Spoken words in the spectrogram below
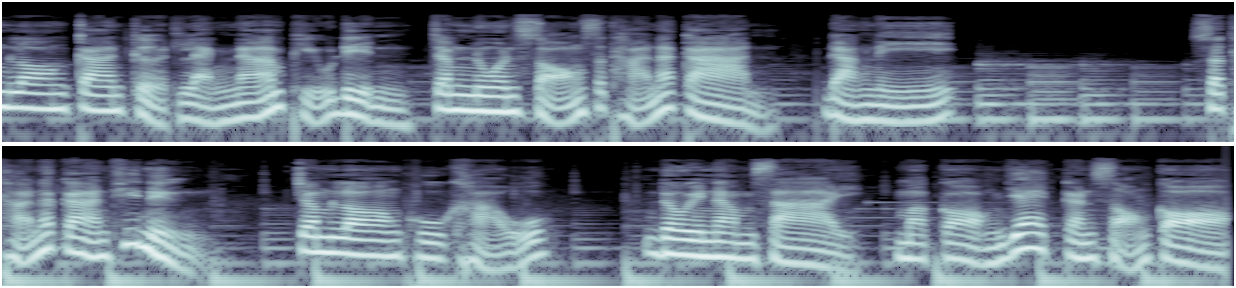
จำลองการเกิดแหล่งน้ำผิวดินจำนวนสองสถานการณ์ ดังนี้ สถานการณ์ที่หนึ่งจำลองภูเขา โดยนำทรายมากองแยกกันสองกอง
